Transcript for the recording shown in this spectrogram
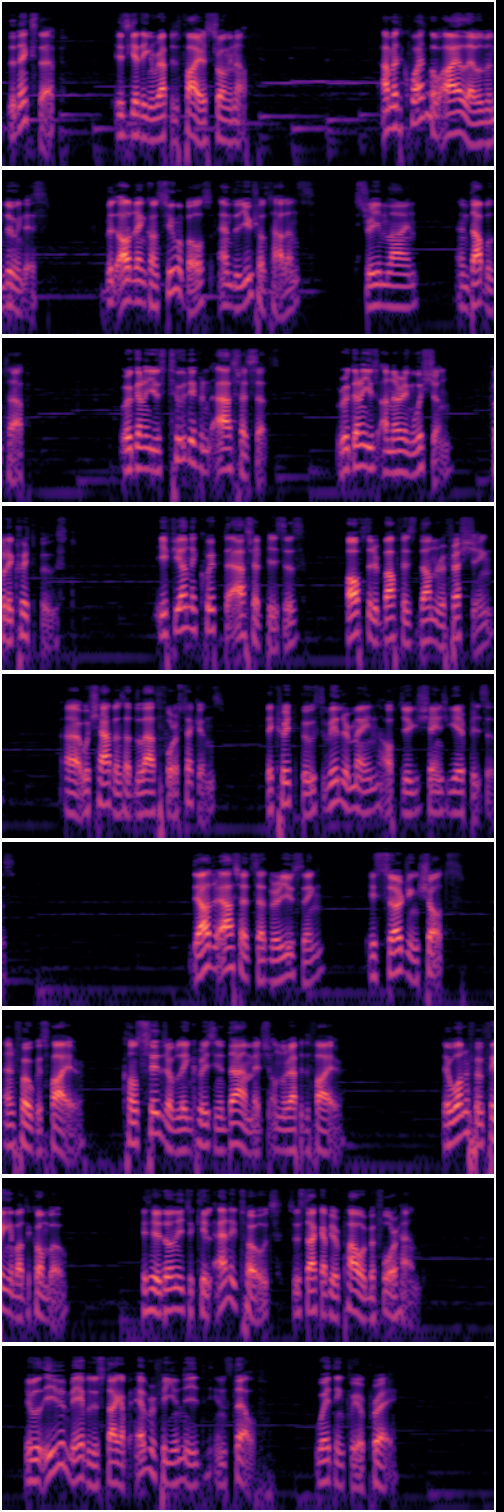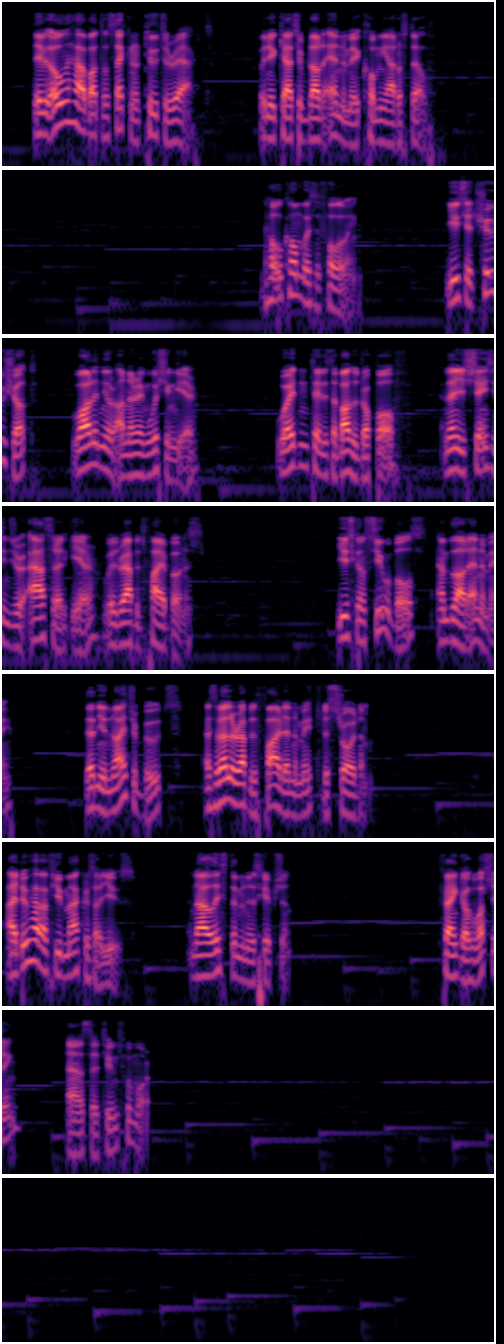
The next step is getting rapid fire strong enough. I'm at quite low eye level when doing this, but other than consumables and the usual talents, streamline and double tap, we're gonna use two different Azerite sets we're gonna use Unerring Vision for the crit boost. If you unequip the Azerite pieces after the buff is done refreshing, uh, which happens at the last 4 seconds, the crit boost will remain after you exchange gear pieces. The other Azerite set we're using is Surging Shots and Focus Fire, considerably increasing the damage on the rapid fire. The wonderful thing about the combo is that you don't need to kill any toads to stack up your power beforehand. You will even be able to stack up everything you need in stealth, waiting for your prey. They will only have about a second or two to react, when you catch your blood enemy coming out of stealth. The whole combo is the following. Use your True Shot while in your Unerring Vision gear. Wait until it's about to drop off, and then you change into your Azerite gear with Rapid Fire bonus. Use Consumables and Blood Enemy. Then your Nitro Boots, as well as Rapid Fire enemy to destroy them. I do have a few macros I use, and I'll list them in the description. Thank you all for watching, and stay tuned for more.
